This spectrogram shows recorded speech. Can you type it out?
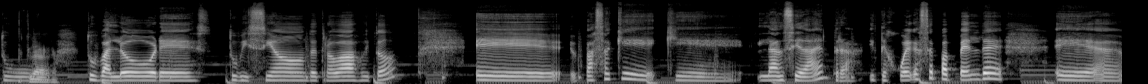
tus valores, tu visión de trabajo y todo. Eh, pasa que, que, la ansiedad entra y te juega ese papel de eh,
